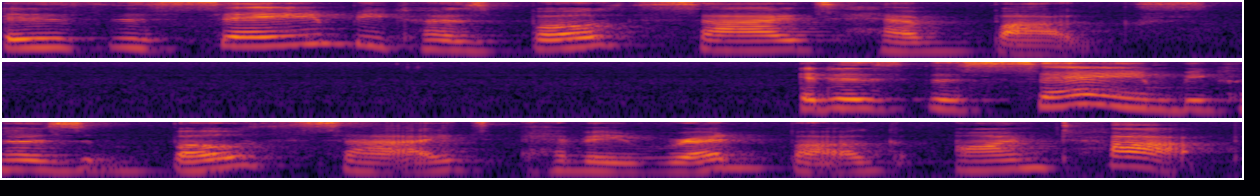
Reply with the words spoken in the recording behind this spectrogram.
It is the same because both sides have bugs. It is the same because both sides have a red bug on top.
